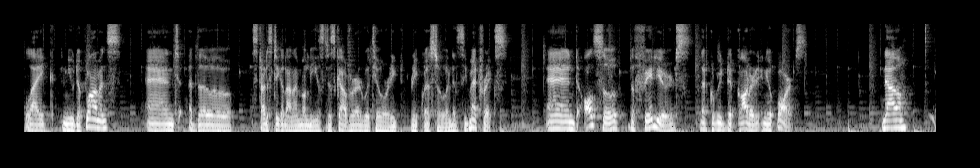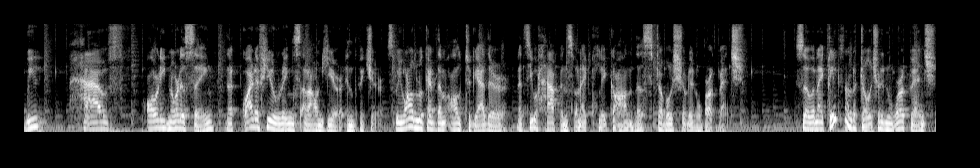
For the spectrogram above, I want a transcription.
like new deployments and the statistical anomalies discovered with your re- request latency metrics, and also the failures that could be recorded in your pods. Now, we have already noticing there are quite a few rings around here in the picture. So we want to look at them all together. Let's see what happens when I click on this troubleshooting workbench. So when I clicked on the troubleshooting workbench,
